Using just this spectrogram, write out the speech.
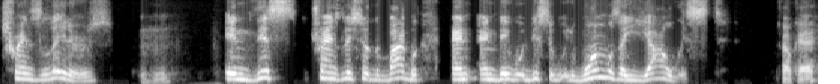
translators Mhm. In this translation of the Bible, and and they would disagree. One was a Yahwist. Okay.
